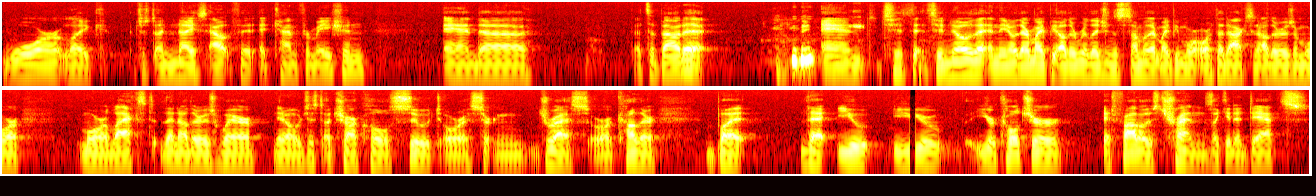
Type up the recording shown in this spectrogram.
wore like just a nice outfit at confirmation, and uh, that's about it. And to th- to know that and you know there might be other religions some of that might be more orthodox than others or more more laxed than others where you know just a charcoal suit or a certain dress or a color but that you you your culture it follows trends like it adapts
